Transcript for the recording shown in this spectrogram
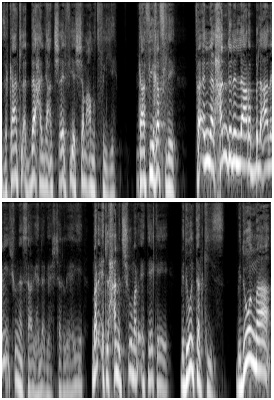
إذا كانت القداحة اللي عم تشعل فيها الشمعة مطفية. كان في غفلة. فقلنا الحمد لله رب العالمين. شو بدنا نساوي هلا بهالشغلة هي؟ مرقة الحمد شو مرقة هيك بدون تركيز بدون ما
